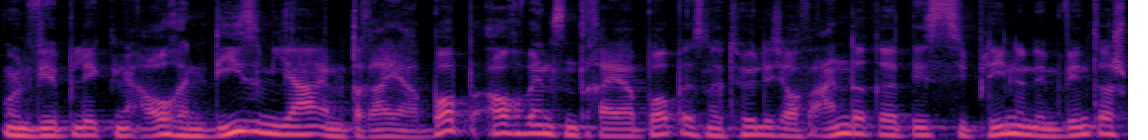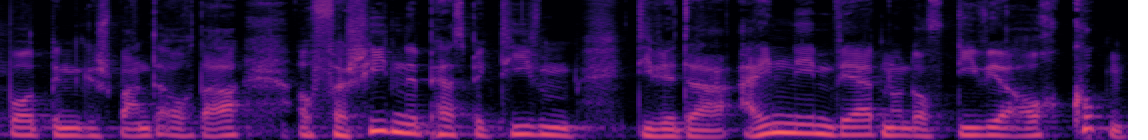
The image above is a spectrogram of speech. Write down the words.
Und wir blicken auch in diesem Jahr im Dreier Bob, auch wenn es ein Dreier Bob ist, natürlich auf andere Disziplinen im Wintersport. Bin gespannt auch da auf verschiedene Perspektiven, die wir da einnehmen werden und auf die wir auch gucken.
